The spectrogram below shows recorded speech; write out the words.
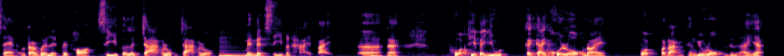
แสงอัลตราไวโอเลตไม่พอ สีก็เลยจางลงจางลงเม็ดสีมันหายไปเออนะพวกที่ไปอยู่ใกล้ๆขั้วโลกหน่อย พวกฝรั่งทางยุโรปเหนือเนี่ย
